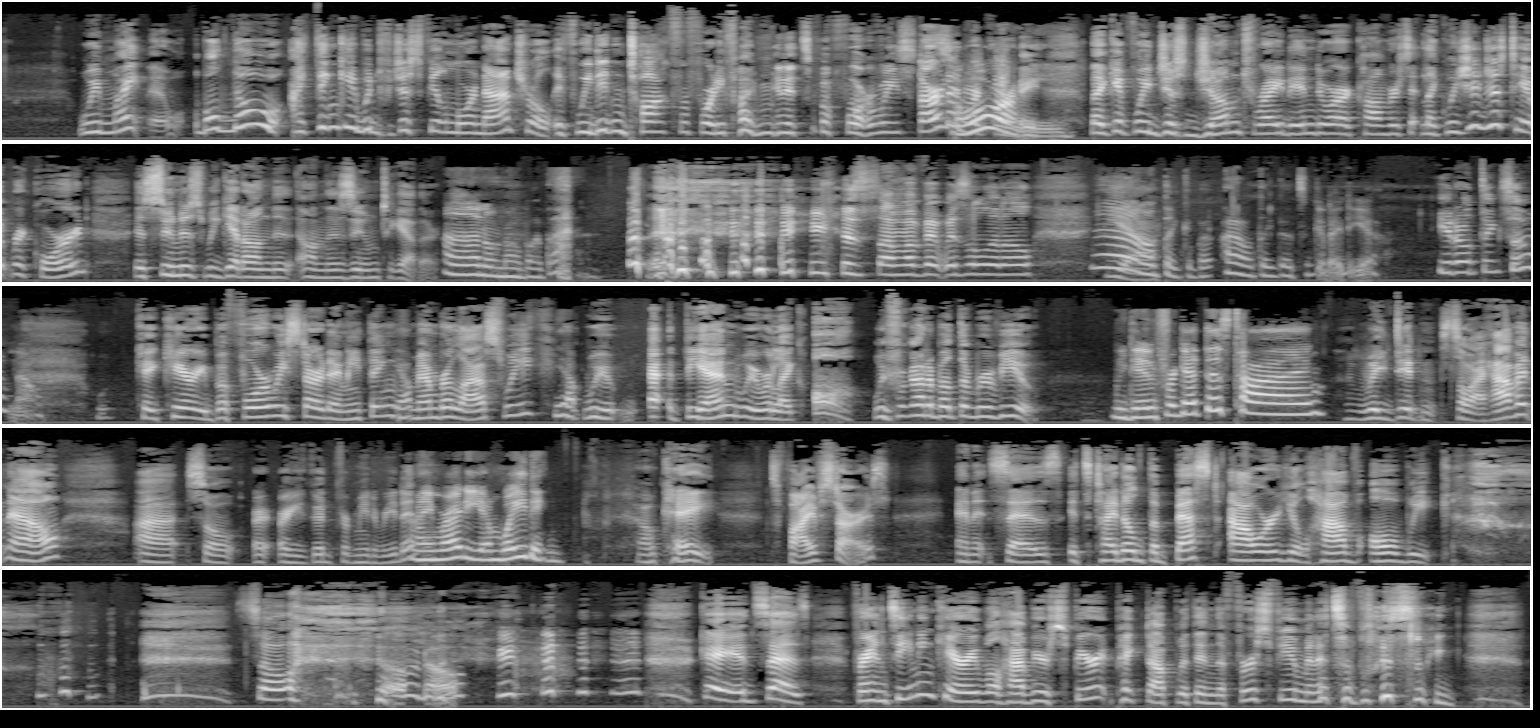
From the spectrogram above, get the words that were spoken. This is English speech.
We might well no, I think it would just feel more natural if we didn't talk for 45 minutes before we started Sorry. recording. Like if we just jumped right into our conversation. Like we should just hit record as soon as we get on the on the Zoom together. I don't know about that. because some of it was a little Yeah, I don't think about. I don't think that's a good idea. You don't think so? No. Okay, Carrie, before we start anything, Yep. remember last week? Yep. We at the end we were like, "Oh, we forgot about the review." We didn't forget this time. We didn't. So I have it now. Uh so are, are you good for me to read it? I'm ready. I'm waiting. Okay. It's 5 stars and it says it's titled The Best Hour You'll Have All Week. so Oh no. Okay, it says Francine and Carrie will have your spirit picked up within the first few minutes of listening.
